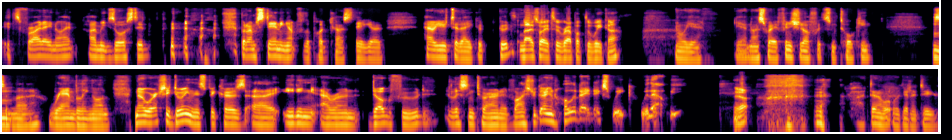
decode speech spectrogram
It's Friday night. I'm exhausted, but I'm standing up for the podcast. There you go. How are you today? Good. Good. nice way to wrap up the week, huh? Oh yeah, yeah. Nice way. To finish it off with some talking, mm. some uh, rambling on. No, we're actually doing this because uh, eating our own dog food, listening to our own advice. You're going on holiday next week without me. Yeah. I don't know what we're going to do.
